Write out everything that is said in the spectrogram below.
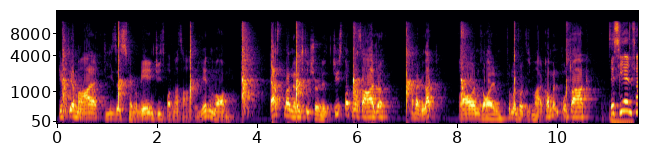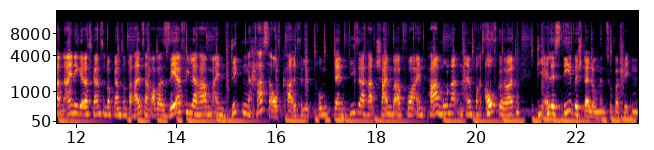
Gib dir mal dieses Phänomen G-Spot-Massage. Jeden Morgen. Erstmal eine richtig schöne G-Spot-Massage. Hat er gesagt, Frauen sollen 45 Mal kommen pro Tag. Bis hierhin fanden einige das Ganze noch ganz unterhaltsam, aber sehr viele haben einen dicken Hass auf Karl Philipp Trump, denn dieser hat scheinbar vor ein paar Monaten einfach aufgehört, die LSD-Bestellungen zu verschicken.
